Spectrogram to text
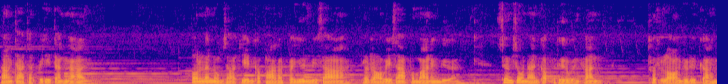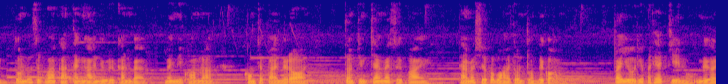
หลังจากจัดพิธีแต่งงาน ตนและหนุ่มชาวจีนก็พากันไปยื่นวีซ่าและรอวีซ่าประมาณหนึ่งเดือน ซึ่งช่วงนั้นก็ถือเป็นการ ทดลองอยู่ด้วยกัน ตนรู้สึกว่าการแต่งงานอยู่ด้วยกันแบบ ไม่มีความรัก คงจะไปไม่รอด ตนจึงแจ้งแม่สื่อไป แต่แม่สื่อก็บอกให้ตนตนไปก่อน ไปอยู่ที่ประเทศจีน 6 เดือน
